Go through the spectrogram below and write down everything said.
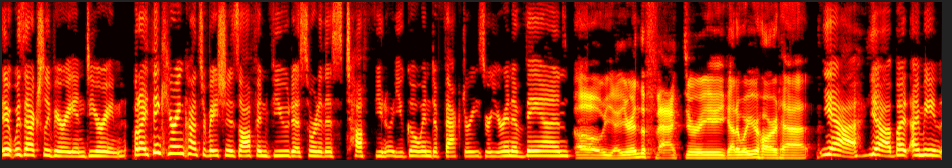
it was actually very endearing. But I think hearing conservation is often viewed as sort of this tough, you know, you go into factories or you're in a van. Oh, yeah. You're in the factory. You got to wear your hard hat. Yeah, yeah. But I mean,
